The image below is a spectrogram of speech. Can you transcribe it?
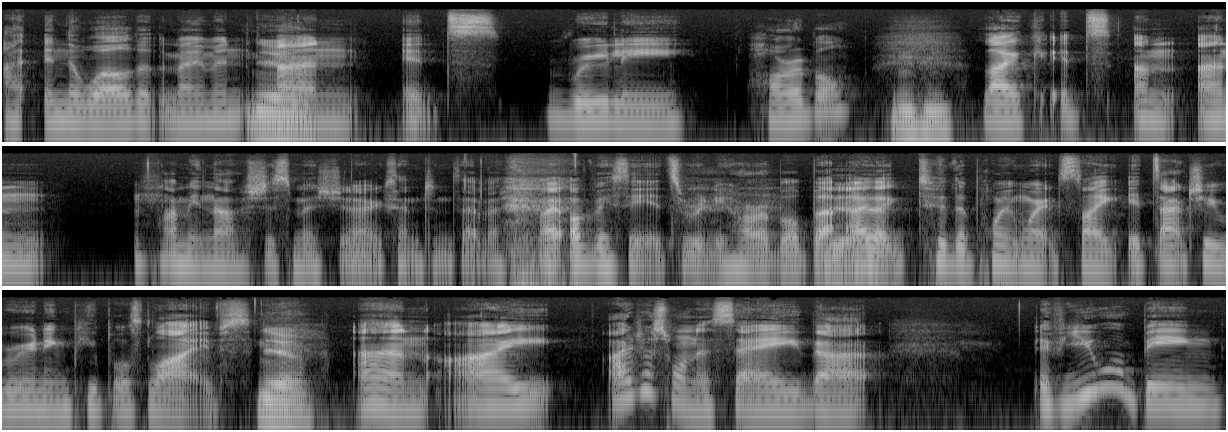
uh, in the world at the moment Yeah. and it's really horrible. mhm. Like it's and and I mean that was just the most generic sentence ever. Like obviously it's really horrible, but Yeah. I like to the point where it's like it's actually ruining people's lives. yeah And I I just want to say that if you are being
